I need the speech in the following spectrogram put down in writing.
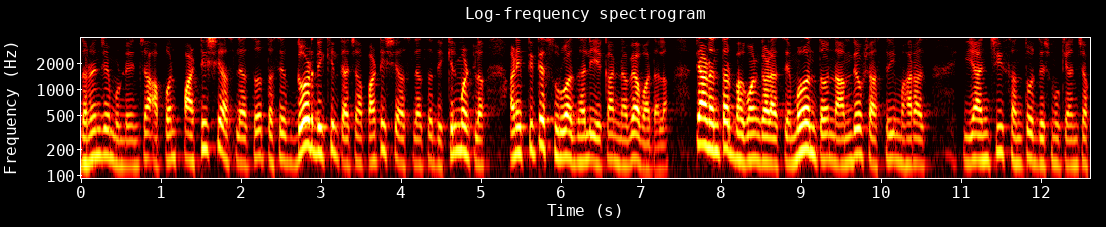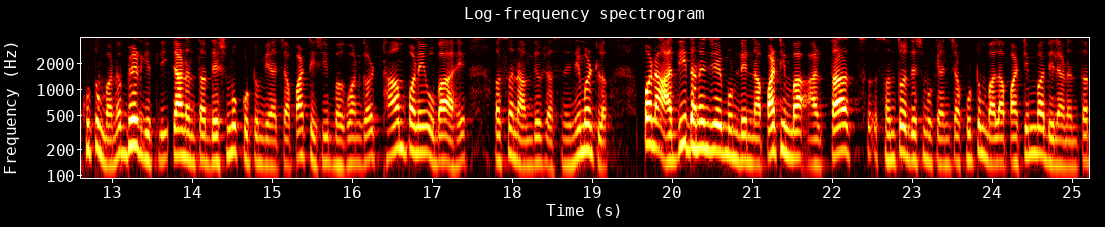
धनंजय मुंडेंच्या आपण पाठीशी असल्याचं तसेच गड देखील त्याच्या पाठीशी असल्याचं देखील म्हटलं आणि तिथे सुरुवात झाली एका नव्या वादाला. त्यानंतर भगवानगडाचे महंत नामदेव शास्त्री महाराज यांची संतोष देशमुख यांच्या कुटुंबानं भेट घेतली. त्यानंतर देशमुख कुटुंबियाच्या पाठीशी भगवानगड ठामपणे उभा आहे असं नामदेव शास्त्रींनी म्हटलं. पण आधी धनंजय मुंडेंना पाठिंबा आताच संतोष देशमुख यांच्या कुटुंबाला पाठिंबा दिल्यानंतर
